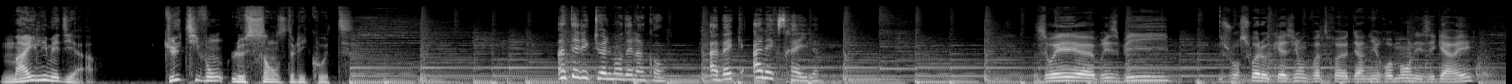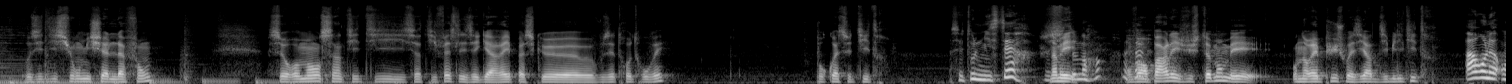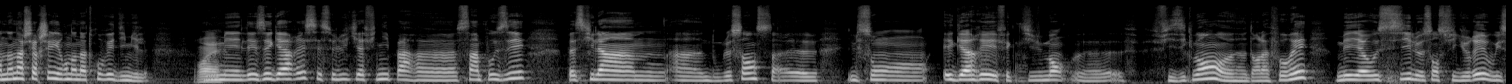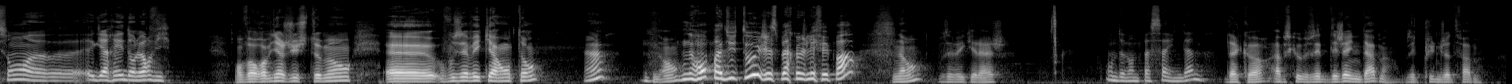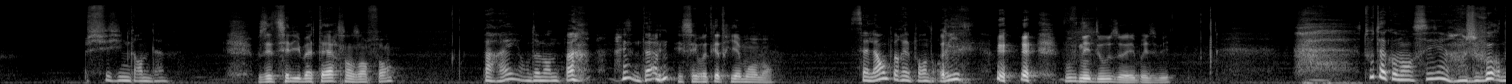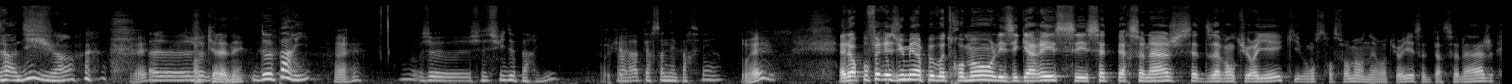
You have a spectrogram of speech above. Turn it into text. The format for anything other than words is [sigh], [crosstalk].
Mail Media. Cultivons le sens de l'écoute. Intellectuellement délinquant, avec Alex Rail. Zoé euh, Brisby, je vous reçois à l'occasion de votre dernier roman Les Égarés, aux éditions Michel Lafon. Ce roman s'intitule Les Égarés parce que euh, vous êtes retrouvés Pourquoi ce titre? C'est tout le mystère, Non, mais- justement. On va en [laughs] parler justement, mais on aurait pu choisir 10 000 titres. Ah, on, en a cherché et on en a trouvé 10 000. Ouais. Mais Les Égarés, c'est celui qui a fini par euh, s'imposer parce qu'il a un, un double sens. Euh, ils sont égarés, effectivement, euh, physiquement, dans la forêt, mais il y a aussi le sens figuré où ils sont égarés dans leur vie. On va en revenir justement. Vous avez 40 ans? Hein? Non? Non, pas du tout, j'espère que je ne les fais pas. Non? Vous avez quel âge? On ne demande pas ça à une dame. D'accord. Ah, parce que vous êtes déjà une dame, vous n'êtes plus une jeune femme. Je suis une grande dame. Vous êtes célibataire, sans enfant, Pareil, on ne demande pas à une dame. et c'est votre quatrième roman? Celle-là, on peut répondre. Oui. [laughs] Vous venez d'où, Zoé Brisby? Tout a commencé un jour d'un 10 juin. Ouais. Euh, En quelle année? De Paris. Ouais. Je, je suis de Paris. Voilà, personne n'est parfait. hein. Ouais. Alors, pour faire résumer un peu votre roman, Les Égarés, c'est sept personnages, sept aventuriers qui vont se transformer en aventuriers, sept personnages,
